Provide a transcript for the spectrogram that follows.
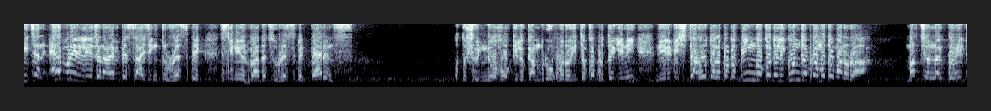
Each and every religion are emphasizing to respect senior brothers, to respect parents. অত শূন্য হকিল কামরূপ কপতগিনী নির্বিষ্টা হো দলপক পিঙ্গ কদলি কুঞ্জ প্রমদ মানরা মাচ্ছন্নয় প্রহিত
